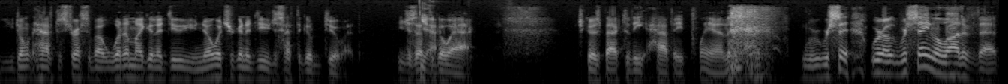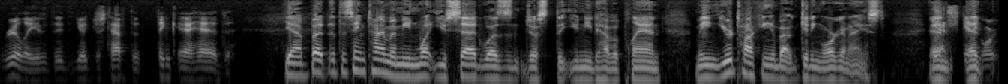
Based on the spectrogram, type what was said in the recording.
You don't have to stress about what am I going to do. You know what you're going to do. You just have to go do it. You just have yeah. to go act. Which goes back to the have a plan. we're we're, say, we're we're saying a lot of that. Really, you just have to think ahead. Yeah, but at the same time, I mean, what you said wasn't just that you need to have a plan. I mean, you're talking about getting organized. And, yes, getting and, or,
